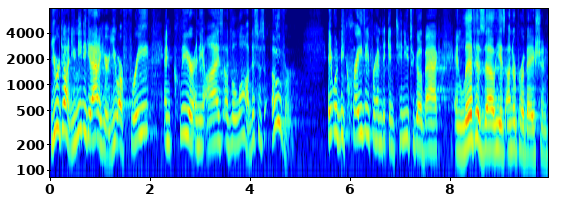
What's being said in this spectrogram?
You're done. You need to get out of here. You are free and clear in the eyes of the law. This is over. It would be crazy for him to continue to go back and live as though he is under probation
